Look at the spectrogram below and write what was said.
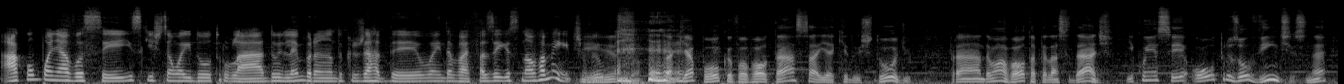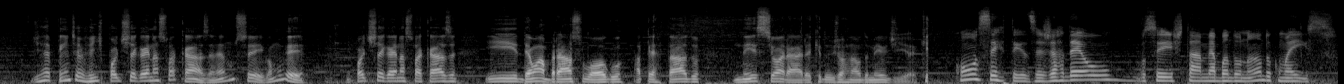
acompanhar vocês que estão aí do outro lado. E lembrando que o Jardel ainda vai fazer isso novamente, viu? Isso. Daqui a pouco eu vou voltar a sair aqui do estúdio para dar uma volta pela cidade e conhecer outros ouvintes, né? De repente a gente pode chegar aí na sua casa, né? Não sei, vamos ver. E Pode chegar aí na sua casa e dar um abraço logo apertado nesse horário aqui do Jornal do Meio Dia. Com certeza. Jardel, você está me abandonando? Como é isso?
